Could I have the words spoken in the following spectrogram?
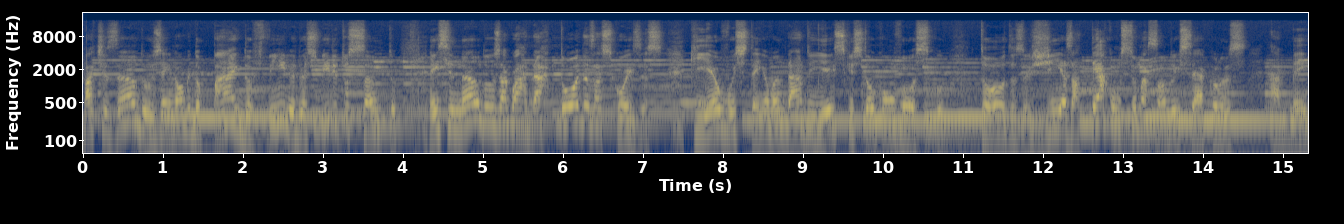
batizando-os em nome do Pai, do Filho e do Espírito Santo, ensinando-os a guardar todas as coisas que eu vos tenho mandado, e eis que estou convosco todos os dias até a consumação dos séculos. Amém.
